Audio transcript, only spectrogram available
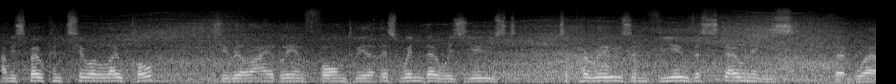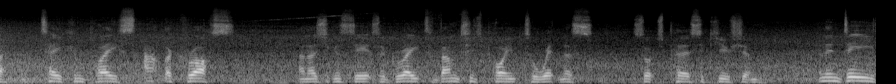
Having spoken to a local, She reliably informed me that this window was used to peruse and view the stonings that were taking place at the cross. And as you can see, it's a great vantage point to witness such persecution. And indeed,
